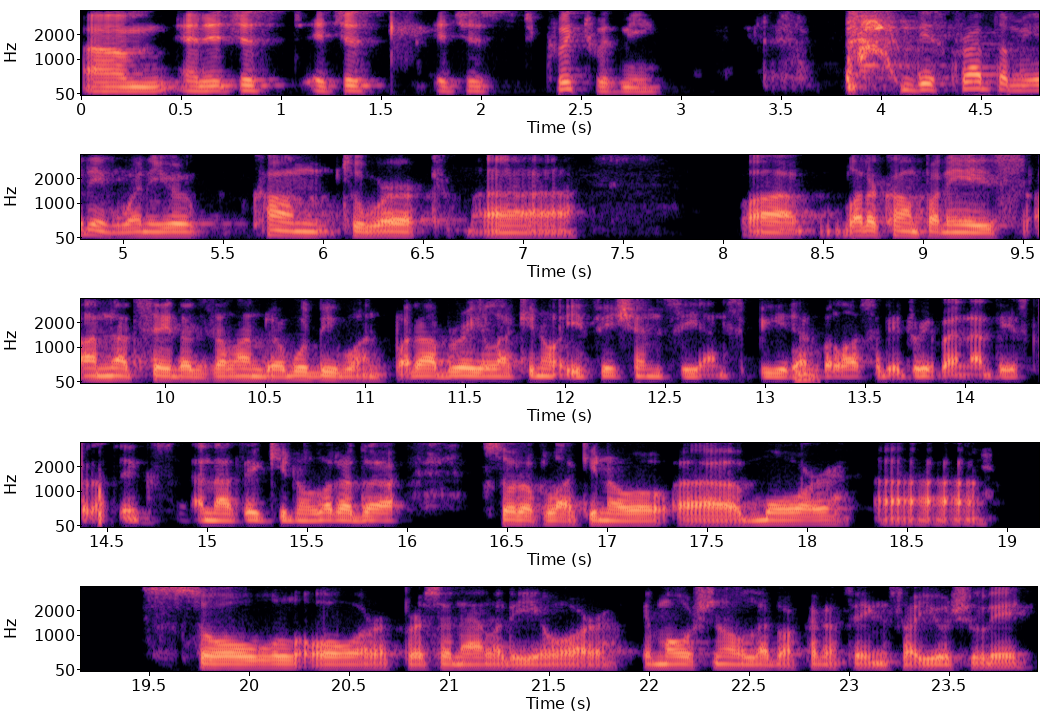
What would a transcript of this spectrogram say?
Um, and it just it just it just clicked with me. Describe the meeting when you come to work. Uh, uh, a lot of companies, I'm not saying that Zalando would be one, but are really like, you know, efficiency and speed and velocity driven and these kind of things. And I think, you know, a lot of the sort of like you know uh, more uh, soul or personality or emotional level kind of things are usually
